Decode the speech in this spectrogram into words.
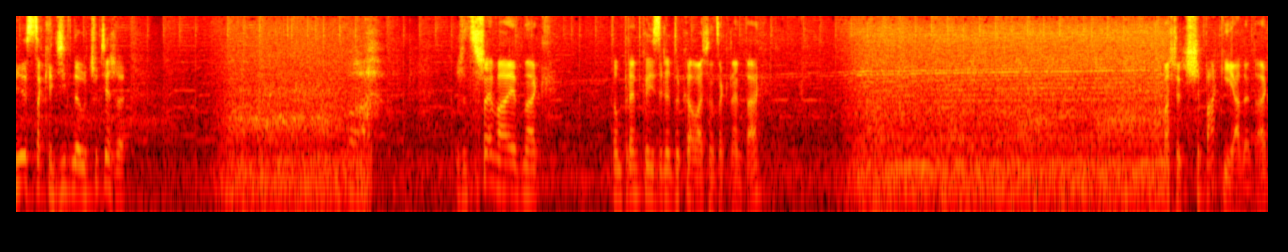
Jest takie dziwne uczucie, że... Że trzeba jednak tą prędkość zredukować na zakrętach. Zobaczcie, trzy paki jadę, tak?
